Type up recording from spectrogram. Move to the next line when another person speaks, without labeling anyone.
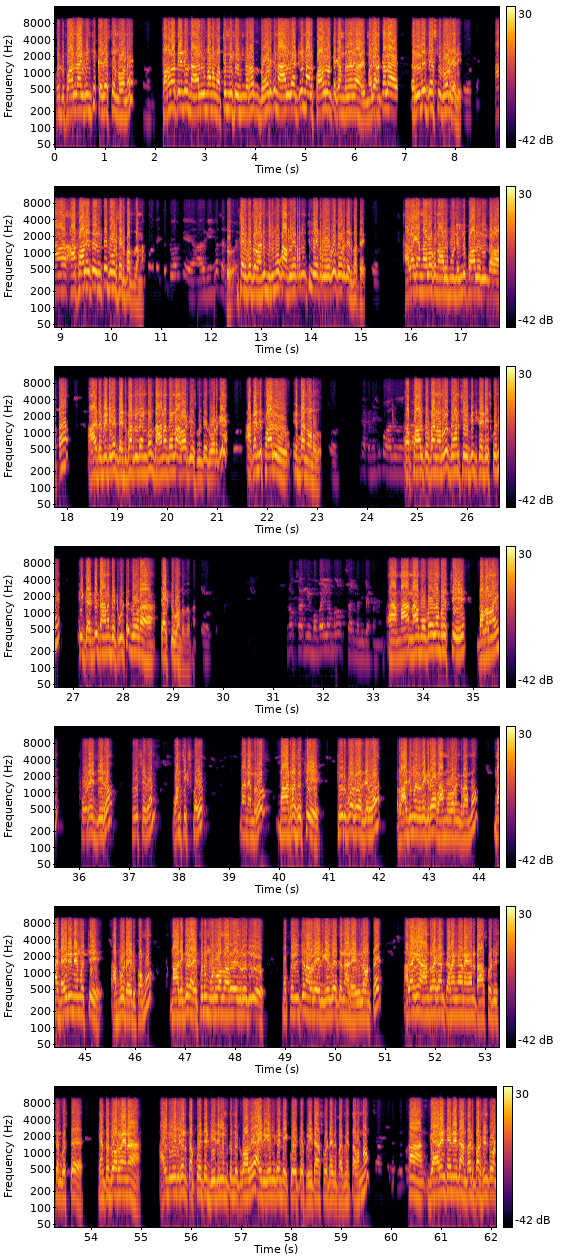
కొద్ది పాలు తాగిపించి కడేస్తాం
అవును.
తర్వాత ఏంటంటే నాలుగు మనం మొత్తం తీసేసిన తర్వాత దూడకి నాలుగు గంటలు నాలుగు పావులు ఉంటాయి కంపల్సరీగా. మళ్ళీ వెనకాల రిలీజ్ చేస్తుంది దూడకి అది. ఆ- పాలు అయితే వెళ్తే దూడ సరిపోతుంది అన్న.
సరిపోతుంది.
అంటే మినిమం ఒక అర లీటర్ నుంచి లీటర్ లోపల దూడ సరిపోతాయి. అలాగే అన్నాలో ఒక నాలుగు మూడు నెలలు పాలు వదిలిన తర్వాత ఆటోమేటిక్గా గడ్డి పట్టలు తినడం దాన తినడం అలవాటు చేసుకుంటే దూడకి అక్కడి నుంచి పాలు ఇబ్బంది ఉండదు. ఆ పాలతో పని ఉండదు. దూడ చేపించి కట్టేసుకొని ఈ గడ్డి దాన పెట్టుకుంటే దూడ యాక్టివ్గా ఉంటుంది అన్న.
ఒకసారి మీ మొబైల్ ఒకసారి మళ్ళీ చెప్పండి.
మా నా మొబైల్ నెంబర్ వచ్చి double nine four eight zero two seven one six five. నా నెంబరు మా అడ్రస్ వచ్చి తూర్పుగోదావరి జిల్లా రాజమండ్రి దగ్గర రామవరం గ్రామం. మా డైరీ నేమ్ వచ్చి అబ్బు డైరీ ఫాము. మా దగ్గర ఇప్పుడు మూడు వందల అరవై ఐదు రోజులు ముప్పై నుంచి నలభై ఐదు కేజీలు అయితే నా డైరీలో ఉంటాయి. అలాగే ఆంధ్ర కానీ తెలంగాణ కానీ ట్రాన్స్పోర్టేషన్కి వస్తే ఎంత దూరమైనా ఐదు వేలు కంటే తక్కువ అయితే డీజిల్ నిమిత్తం పెట్టుకోవాలి. ఐదు వేలు కంటే ఎక్కువ అయితే ఫ్రీ ట్రాన్స్పోర్ట్ అనేది పంపిస్తా ఉన్నాం. గ్యారంటీ అనేది హండ్రెడ్ పర్సెంట్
